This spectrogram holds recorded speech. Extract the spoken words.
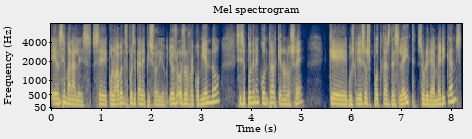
eran semanales, se colgaban después de cada episodio. Yo os, los recomiendo, si se pueden encontrar, que no lo sé, que busquéis esos podcasts de Slate sobre The Americans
